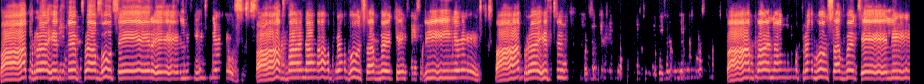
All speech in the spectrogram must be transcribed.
पाप रहित प्रभु तेरे लिए। पाप बना प्रभु सबके लिए। पाप रहित पाप बना प्रभु सबके लिए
